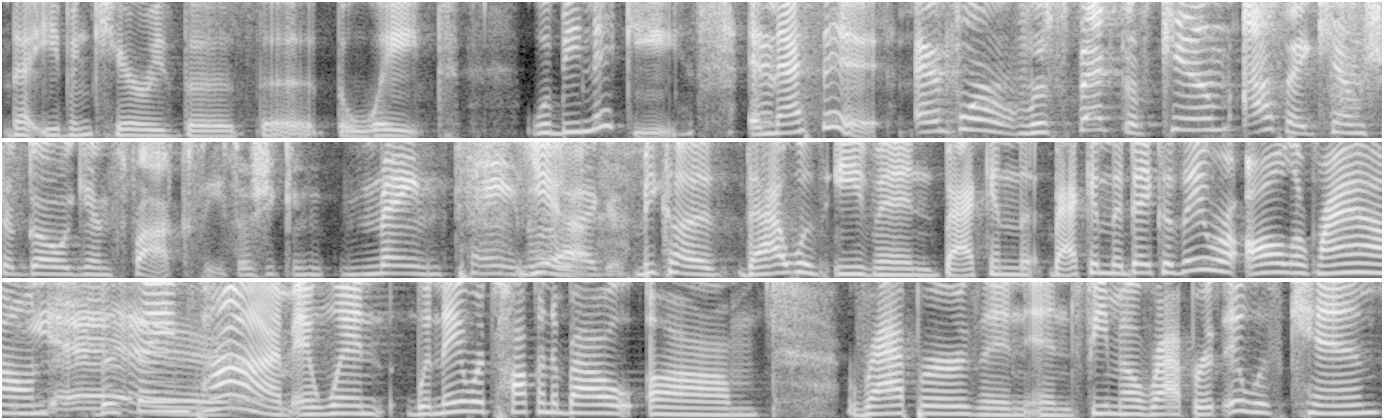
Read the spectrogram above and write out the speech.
that even carries the the the weight would be Nicki, and, that's it. and for respect of Kim, I say Kim should go against Foxy so she can maintain her Yeah, legacy. because that was even back in the back in the day because they were all around the same time, and when when they were talking about um rappers and and female rappers, it was Kim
